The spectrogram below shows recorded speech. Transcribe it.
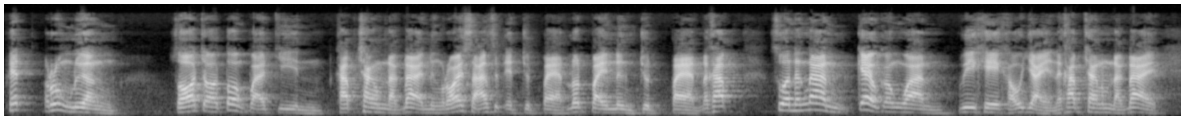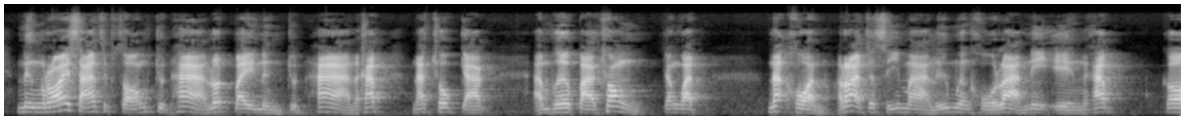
เพชรรุ่งเรือง สอจอต้องปาจีนครับช่างน้ำหนักได้ 131.8 ลดไป 1.8 นะครับ ส่วนทางด้านแก้วกังวาน VK เขาใหญ่นะครับช่างน้ำหนักได้ 132.5 ลดไป 1.5 นะครับ นักชกจากอำเภอปากช่องจังหวัดนครราชสีมาหรือเมืองโคราชนี่เองนะครับ ก็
